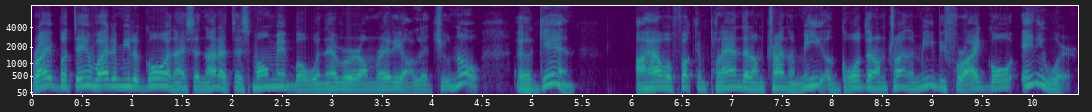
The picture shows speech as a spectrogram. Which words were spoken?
right? But they invited me to go, and I said not at this moment, but whenever I'm ready, I'll let you know. Again, I have a fucking plan that I'm trying to meet, a goal that I'm trying to meet before I go anywhere,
